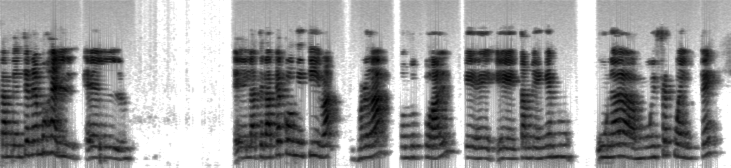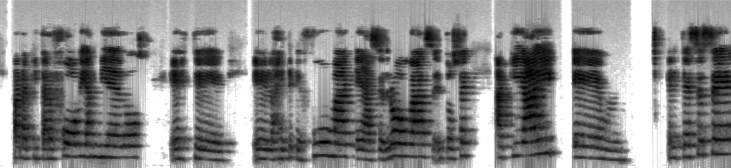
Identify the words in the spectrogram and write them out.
También tenemos el, el, eh, la terapia cognitiva, ¿verdad? Conductual, eh, también es una muy frecuente para quitar fobias, miedos, este, eh, la gente que fuma, que hace drogas. Entonces, aquí hay, em, el TCC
